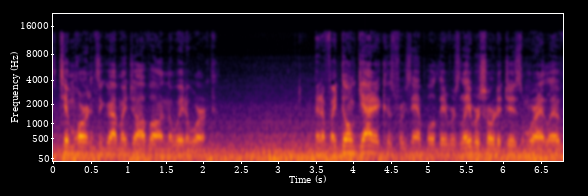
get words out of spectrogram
to Tim Hortons and grab my Java on the way to work. And if I don't get it, because for example, there was labor shortages where I live,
